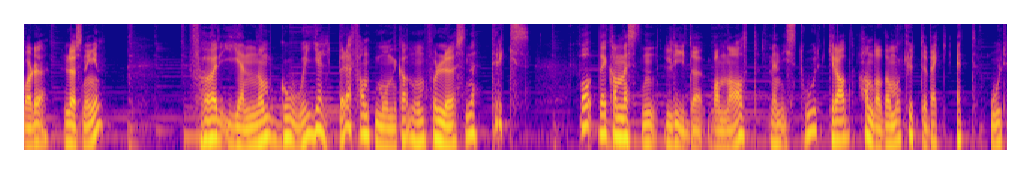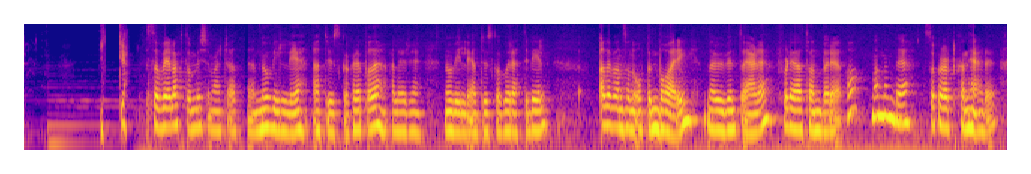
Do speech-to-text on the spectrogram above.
var det løsningen. For gjennom gode hjelpere fant Monica noen forløsende triks. Og det kan nesten lyde banalt, men i stor grad handla det om å kutte vekk ett ord. Ikke. Så vi har lagt om mye mer til at nå vil jeg at du skal kle på det, eller nå vil jeg at du skal gå rett i bilen ja, det var en sånn åpenbaring når vi begynte å gjøre det. Fordi at han bare Å, nei, men det Så klart kan jeg gjøre det.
